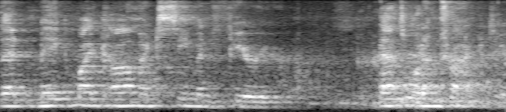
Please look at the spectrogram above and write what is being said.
that make my comics seem inferior. That's what I'm trying to do.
